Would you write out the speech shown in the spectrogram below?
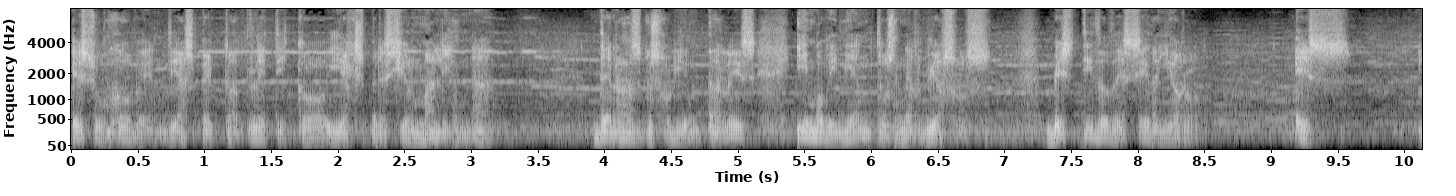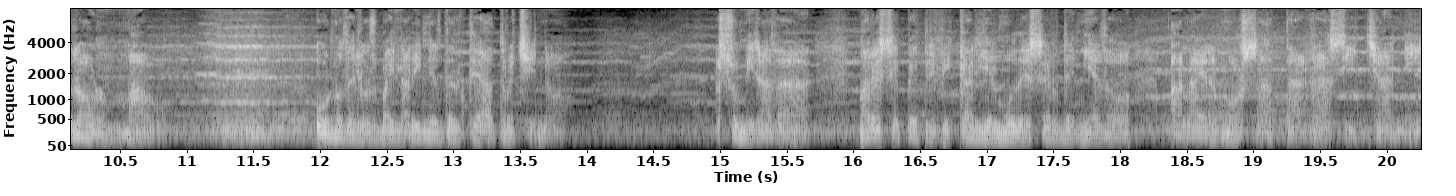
Es un joven de aspecto atlético y expresión maligna, de rasgos orientales y movimientos nerviosos, vestido de seda y oro. Es Lord Mao, uno de los bailarines del teatro chino. Su mirada parece petrificar y enmudecer de miedo a la hermosa Tagashi Chani.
